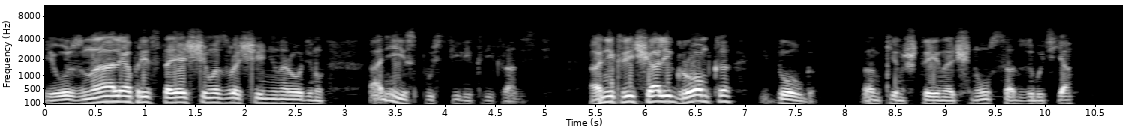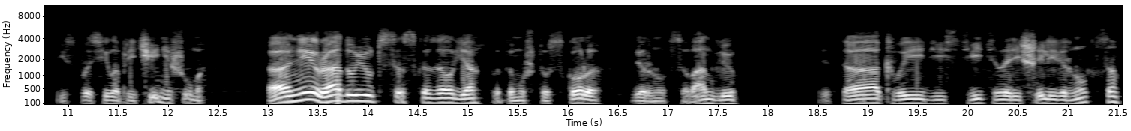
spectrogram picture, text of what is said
и узнали о предстоящем возвращении на родину, они испустили крик радости. Они кричали громко и долго. Франкенштейн очнулся от забытья и спросил о причине шума. — Они радуются, — сказал я, — потому что скоро вернутся в Англию. Итак, вы действительно решили вернуться?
